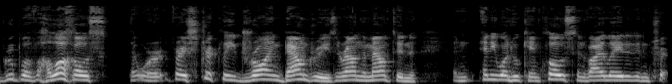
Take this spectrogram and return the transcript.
group of halachos that were very strictly drawing boundaries around the mountain, and anyone who came close and violated and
